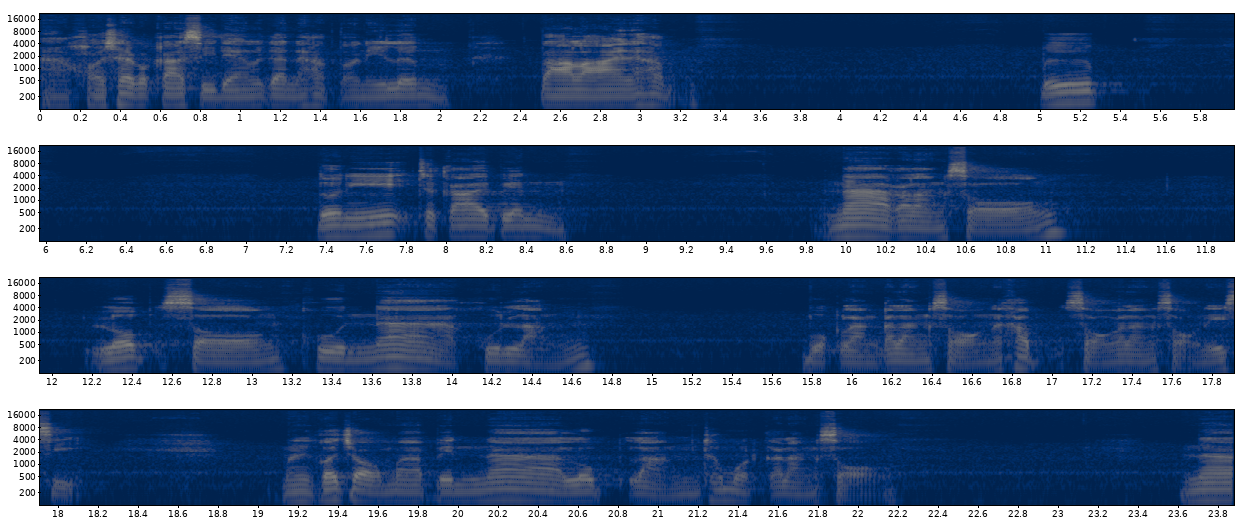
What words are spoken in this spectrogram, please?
อขอใช้ปากกาสีแดงแล้วกันนะครับ ตอนนี้เริ่มตาลายนะครับปึ๊บตัวนี้จะกลายเป็นหน้ากำลังสองลบสองคูณหน้าคูณหลัง บวกหลังกำลังสองนะครับสองกำลังสองได้สี่มันก็จะออกมาเป็นหน้าลบหลังทั้งหมดกำลังสองหน้า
